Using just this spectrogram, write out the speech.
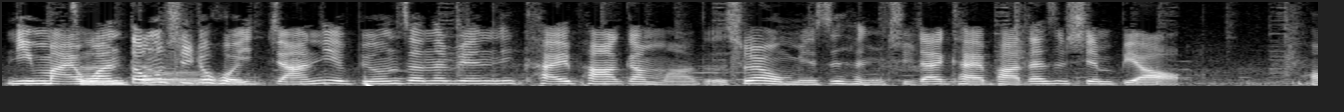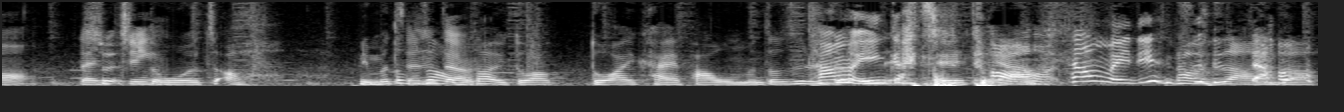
你买完东西就回家，你也不用在那边开趴干嘛的。虽然我们也是很期待开趴，但是先不要，哦，冷静。我哦，你们都不知道我们到底多多爱开趴，我们都是他们应该知道，他们一定知道。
